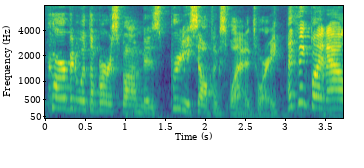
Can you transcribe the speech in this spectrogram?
Carbon with the Burst Bomb is pretty self-explanatory. I think by now,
